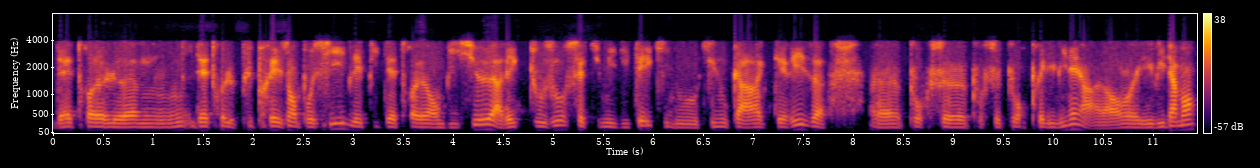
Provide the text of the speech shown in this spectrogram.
d'être le d'être le plus présent possible et puis d'être ambitieux avec toujours cette humilité qui nous qui nous caractérise euh, pour ce pour ce tour préliminaire. Alors évidemment,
